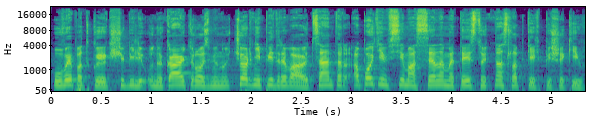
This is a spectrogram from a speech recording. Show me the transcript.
У випадку, якщо білі уникають розміну, чорні підривають центр, а потім всіма силами тиснуть на слабких пішаків.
